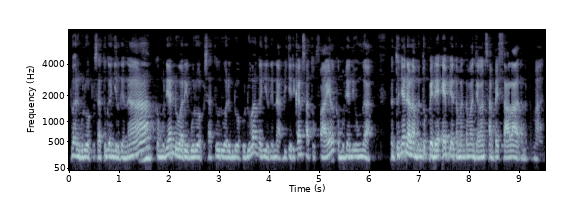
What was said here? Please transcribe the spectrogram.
2021 ganjil genap, kemudian 2021, 2022 ganjil genap. Dijadikan satu file, kemudian diunggah. Tentunya dalam bentuk PDF ya teman-teman, jangan sampai salah teman-teman.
